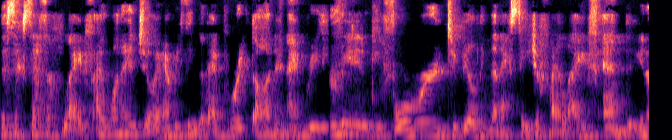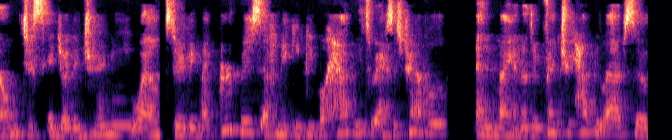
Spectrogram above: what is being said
the success of life. I want to enjoy everything that I've worked on. And I'm really, really looking forward to building the next stage of my life and, you know, just enjoy the journey while serving my purpose of making people happy through access travel and my another venture, Happy Lab. So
